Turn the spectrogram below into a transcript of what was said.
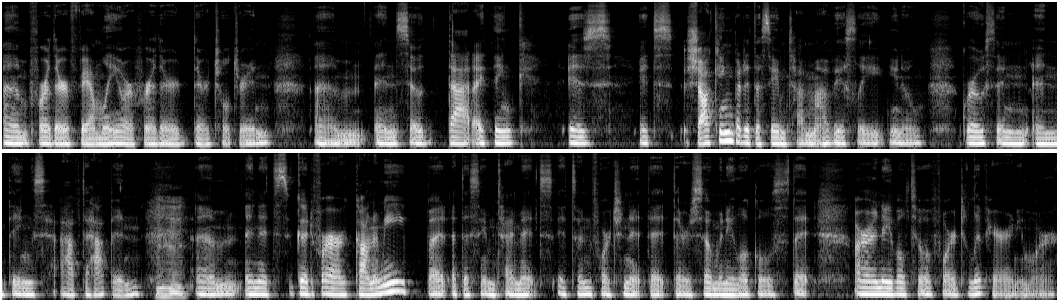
um, for their family or for their their children. Um, and so that i think is it's shocking, but at the same time, obviously, you know, growth and, and things have to happen, mm-hmm. um, and it's good for our economy. But at the same time, it's it's unfortunate that there's so many locals that are unable to afford to live here anymore.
